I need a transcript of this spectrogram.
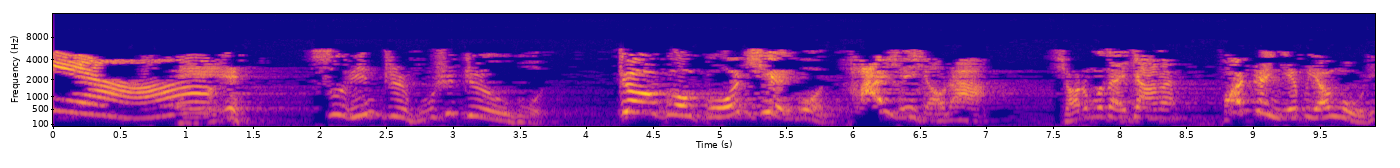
小。哎，四品知府是州官，这个过钱过，他先晓着，晓着我在家呢，反正也不要我的。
